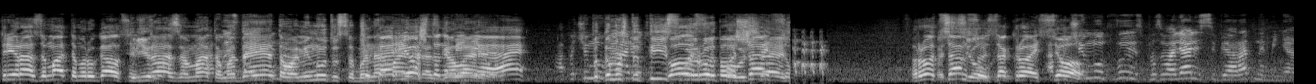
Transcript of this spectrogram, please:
три раза матом ругался. Три раза матом, а до этого на- минуту с тобой нормально орешь, что на разговаривал. меня, А почему Потому что ты свой рот повышаешь. а? Рот сам Осёл, свой блин. закрой, А все. почему вы позволяли себе орать на меня?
